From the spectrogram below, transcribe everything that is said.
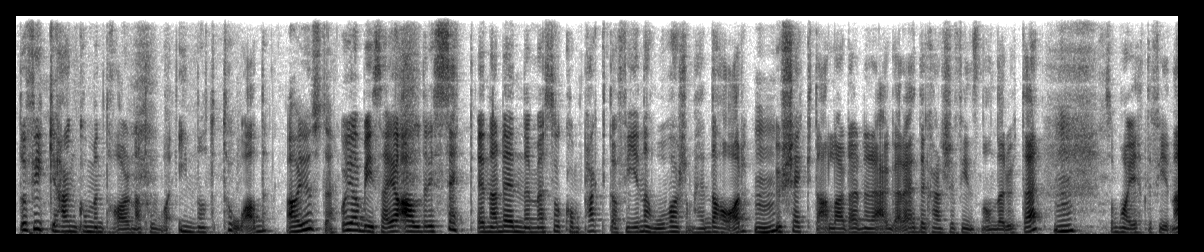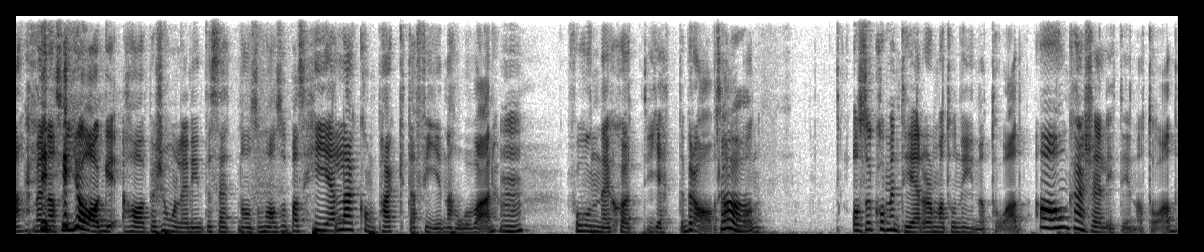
Då fick ju han kommentaren att hon var inåttåad. Ja, just det. Och jag blir såhär, jag har aldrig sett en ardenner med så kompakta och fina hovar som Hedda har. Ursäkta alla ardennerägare, det kanske finns någon där ute som har jättefina. Men alltså jag har personligen inte sett någon som har så pass hela, kompakta, fina hovar. För hon är skött jättebra av sambon. Och så kommenterar de att hon är inåttåad. Ja, hon kanske är lite inåttåad.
